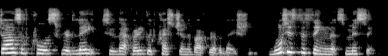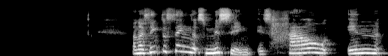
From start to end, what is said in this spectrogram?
does, of course, relate to that very good question about revelation. What is the thing that's missing? And I think the thing that's missing is how, in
